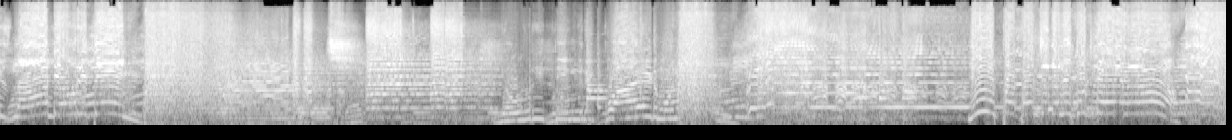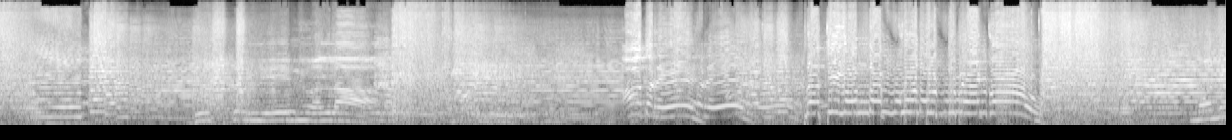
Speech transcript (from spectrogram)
is not everything. Everything required money. ಈ ಪ್ರಪಂಚದಲ್ಲಿ ದುಡ್ಡೇ ದುಡ್ಡು ಏನು ಅಲ್ಲ ಆದರೆ ಪ್ರತಿಯೊಂದಕ್ಕೂ ದುಡ್ಡು ಬೇಕು ಮನಿ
